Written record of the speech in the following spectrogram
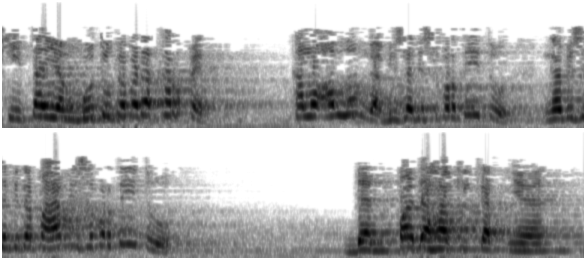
kita yang butuh kepada karpet. Kalau Allah nggak bisa di seperti itu, nggak bisa kita pahami seperti itu. Dan pada hakikatnya,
